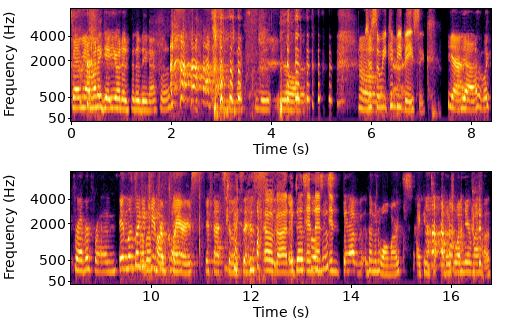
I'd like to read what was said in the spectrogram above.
Sammy, I'm gonna get you an infinity necklace. Next to your order. Oh Just so Oh we my can be basic. Yeah. Yeah, like forever friends. It looked like it Of a came from. Claire's, if that still exists. Oh God. It does And still then exist. in They have them in Walmart's. I can tell. Oh, there's one near my house.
